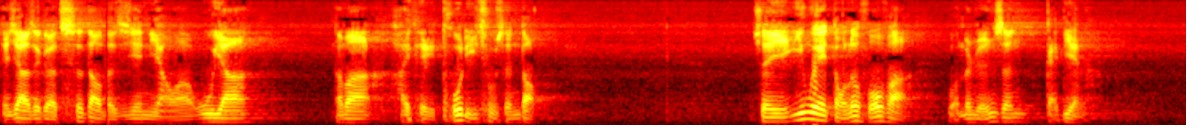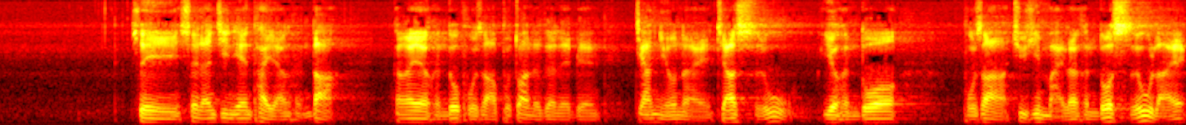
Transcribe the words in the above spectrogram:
等下这个吃到的这些鸟啊、乌鸦，那么还可以脱离畜生道。所以，因为懂了佛法，我们人生改变了。所以，虽然今天太阳很大，刚刚有很多菩萨不断的在那边。加牛奶，加食物，有很多菩萨继续买了很多食物来，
